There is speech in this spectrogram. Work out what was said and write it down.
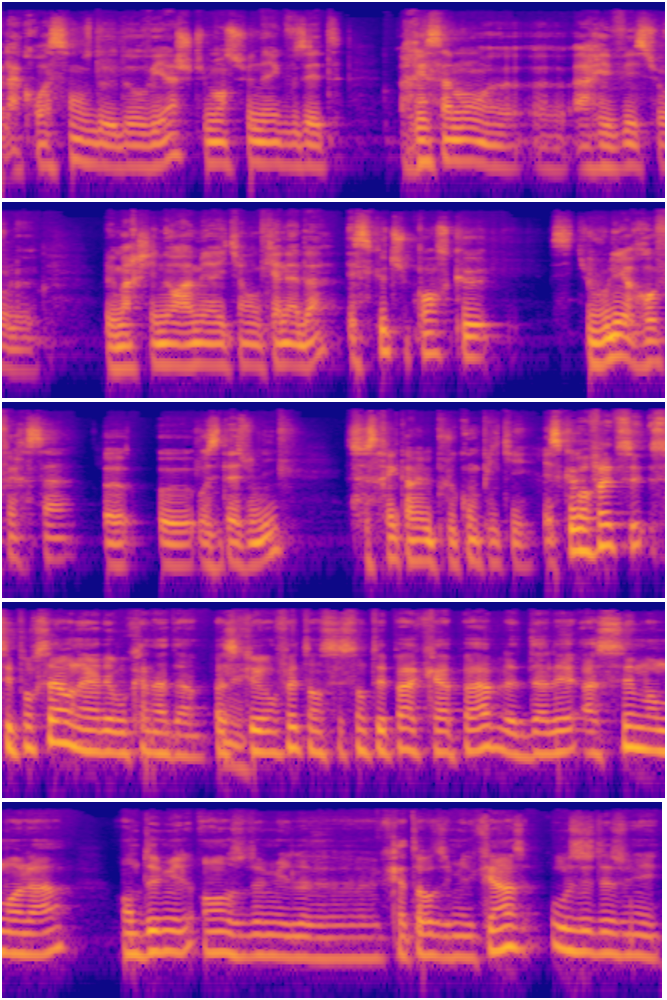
la, croissance de, de OVH, tu mentionnais que vous êtes récemment euh, euh, arrivé sur le, le marché nord-américain au Canada. Est-ce que tu penses que si tu voulais refaire ça euh, euh, aux États-Unis, ce serait quand même plus compliqué Est-ce que En fait, c'est pour ça qu'on est allé au Canada. Parce qu'en fait, on ne se sentait pas capable d'aller à ces moments-là, en 2011, 2014, 2015, aux États-Unis.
